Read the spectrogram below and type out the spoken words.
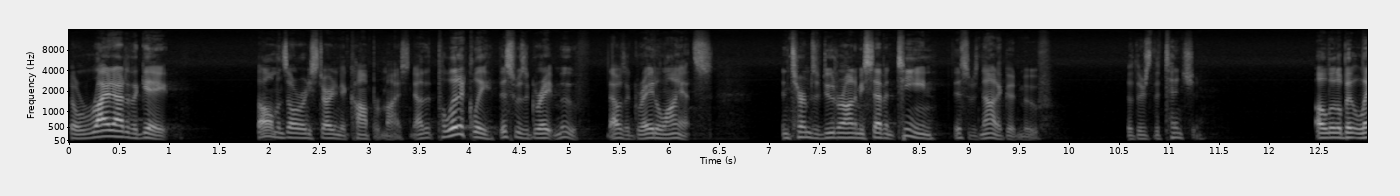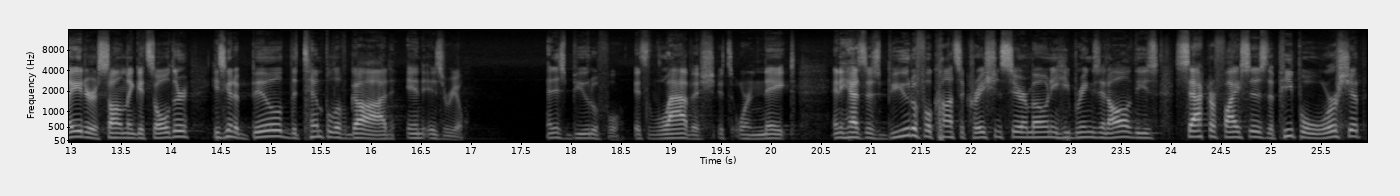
So, right out of the gate, Solomon's already starting to compromise. Now, politically, this was a great move. That was a great alliance. In terms of Deuteronomy 17, this was not a good move. So, there's the tension. A little bit later, Solomon gets older, he's going to build the temple of God in Israel. And it's beautiful, it's lavish, it's ornate. And he has this beautiful consecration ceremony. He brings in all of these sacrifices. The people worship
